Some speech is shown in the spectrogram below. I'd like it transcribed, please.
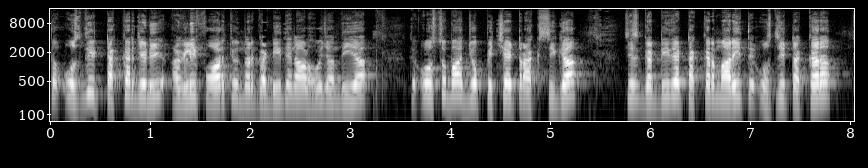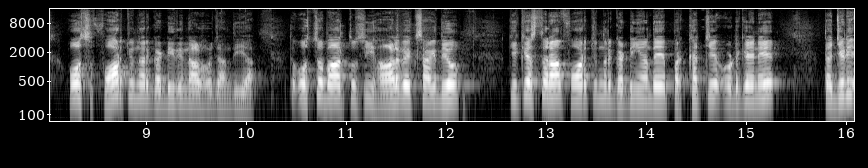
ਤਾਂ ਉਸ ਦੀ ਟੱਕਰ ਜਿਹੜੀ ਅਗਲੀ ਫੋਰਚੂਨਰ ਗੱਡੀ ਦੇ ਨਾਲ ਹੋ ਜਾਂਦੀ ਆ ਤੇ ਉਸ ਤੋਂ ਬਾਅਦ ਜੋ ਪਿੱਛੇ ਟਰੱਕ ਸੀਗਾ, ਜਿਸ ਗੱਡੀ ਦੇ ਟੱਕਰ ਮਾਰੀ ਤੇ ਉਸ ਦੀ ਟੱਕਰ ਉਸ ਫੋਰਚੂਨਰ ਗੱਡੀ ਦੇ ਨਾਲ ਹੋ ਜਾਂਦੀ ਆ। ਤੇ ਉਸ ਤੋਂ ਬਾਅਦ ਤੁਸੀਂ ਹਾਲ ਵੇਖ ਸਕਦੇ ਹੋ ਕਿ ਕਿਸ ਤਰ੍ਹਾਂ ਫੋਰਚੂਨਰ ਗੱਡੀਆਂ ਦੇ ਪਰਖੱਚੇ ਉੱਡ ਗਏ ਨੇ। ਤਾਂ ਜਿਹੜੀ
